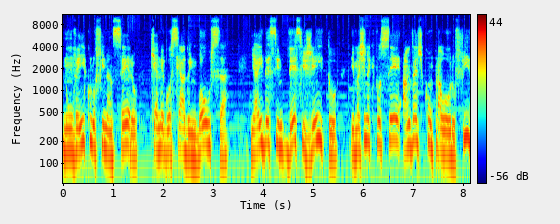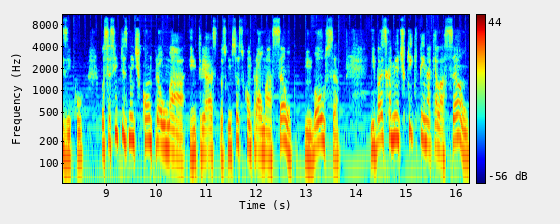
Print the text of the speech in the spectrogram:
num veículo financeiro que é negociado em bolsa, e aí desse, desse jeito, imagina que você, ao invés de comprar o ouro físico, você simplesmente compra uma, entre aspas, como se fosse comprar uma ação em bolsa, e basicamente o que, que tem naquela ação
